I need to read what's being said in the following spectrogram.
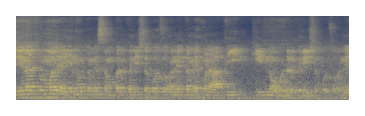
જેના થ્રુ મળે એનો તમે સંપર્ક કરી શકો છો અને તમે પણ આપણી કીટનો ઓર્ડર કરી શકો છો. અને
